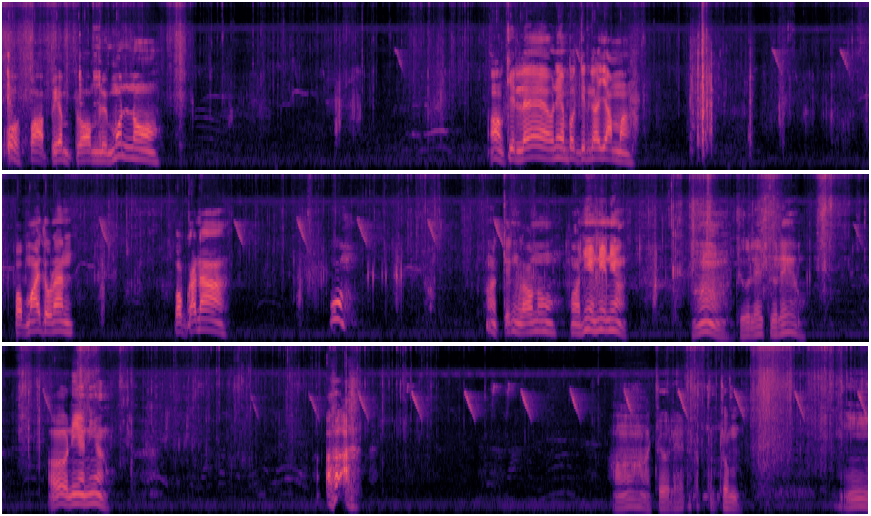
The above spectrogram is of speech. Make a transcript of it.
โอ้ป้าเปียมปลอมเลยมดนออ้าวกินแล้วเนี่ยไปกินกระยำอะปอบไม้ตรงนั้นปอบกันนาโอ้เก่งแล้วเนาะอ๋อเนี่ยเนี่ยเนี่ยอ่าเจอแล้วเจอแล้ว เออเนี่ยเนี่ย อะอะอ่าเจอแล้วนะครับท่านชมนี่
